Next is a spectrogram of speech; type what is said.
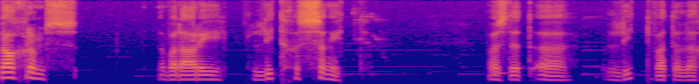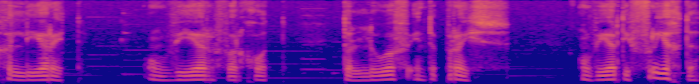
pelgrims wat daardie lied gesing het. Was dit 'n lied wat hulle geleer het om weer vir God te loof en te prys om weer die vreugde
